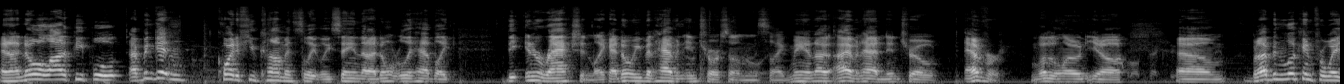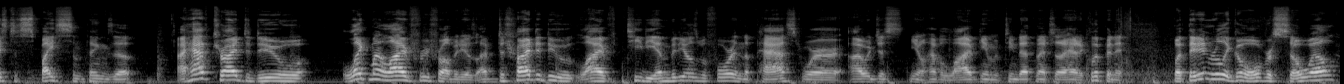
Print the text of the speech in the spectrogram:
And I know a lot of people, I've been getting quite a few comments lately saying that I don't really have like the interaction. Like I don't even have an intro or something. It's like, man, I, I haven't had an intro ever, let alone, you know. Um, but I've been looking for ways to spice some things up. I have tried to do like my live free-for-all videos, I've tried to do live TDM videos before in the past where I would just, you know, have a live game of Team Deathmatch that I had a clip in it. But they didn't really go over so well,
